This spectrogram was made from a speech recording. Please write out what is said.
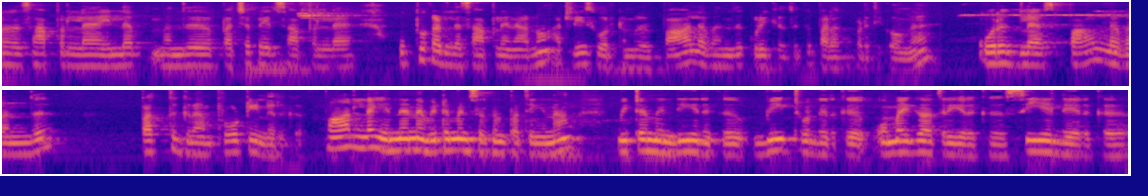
அஹ், சாப்பிடல இல்லை வந்து பச்சை பயிர் சாப்பிடல உப்பு கடலை சாப்பிடலைனாலும் அட்லீஸ்ட் ஒரு டம்ளர் பாலை வந்து குடிக்கிறதுக்கு பழக்கப்படுத்திக்கோங்க. ஒரு கிளாஸ் பாலில் வந்து பத்து கிராம் புரோட்டீன் இருக்குது பாலில் என்னென்ன விட்டமின்ஸ் இருக்குன்னு பார்த்தீங்கன்னா விட்டமின் டி இருக்குது பி டுவெல் இருக்குது ஒமேகா த்ரீ இருக்குது சிஎல்ஏ இருக்குது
